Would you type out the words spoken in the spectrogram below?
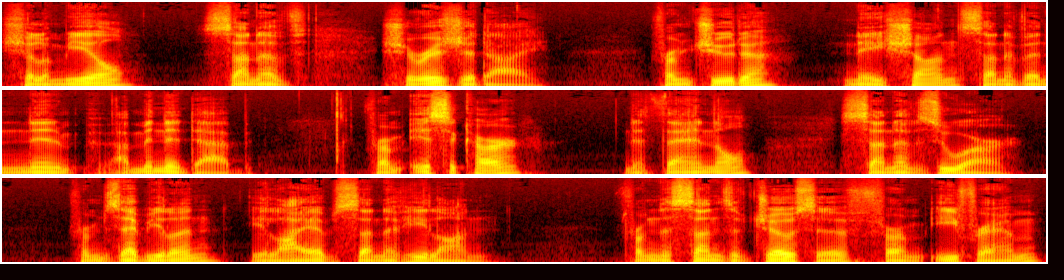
Shelumiel, son of Zurishaddai. From Judah, Nahshon, son of Amminadab. From Issachar, Nethanel, son of Zuar. From Zebulun, Eliab, son of Helon. From the sons of Joseph, from Ephraim,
